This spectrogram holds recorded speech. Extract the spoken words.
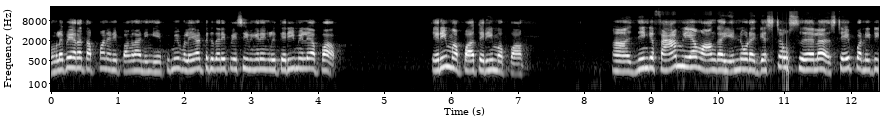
உங்களை போய் யாராவது தப்பாக நினைப்பாங்களா? நீங்கள் எப்பவுமே விளையாட்டுக்கு தானே பேசுவீங்கன்னு எங்களுக்கு தெரியுமில்லே அப்பா? தெரியுமாப்பா தெரியுமாப்பா? நீங்கள் ஃபேமிலியாக வாங்க. என்னோட கெஸ்ட் ஹவுஸில் ஸ்டே பண்ணிவிட்டு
